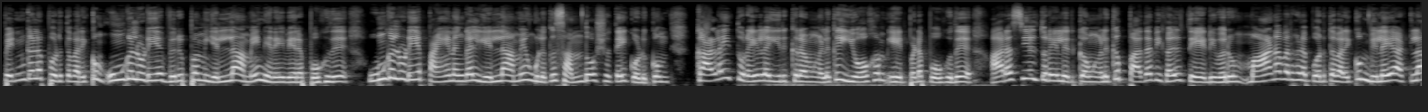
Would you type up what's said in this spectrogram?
பெண்களை பொறுத்த வரைக்கும் உங்களுடைய விருப்பம் எல்லாமே நிறைவேற போகுது. உங்களுடைய பயணங்கள் எல்லாமே உங்களுக்கு சந்தோஷத்தை கொடுக்கும். கலைத்துறையில் இருக்கிறவங்களுக்கு யோகம் ஏற்பட போகுது. அரசியல் துறையில் இருக்கவங்களுக்கு பதவிகள் தேடி வரும். மாணவர்களை பொறுத்த வரைக்கும் விளையாட்டில்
